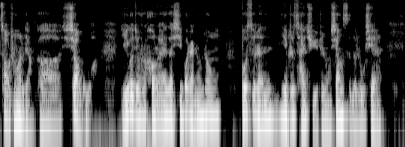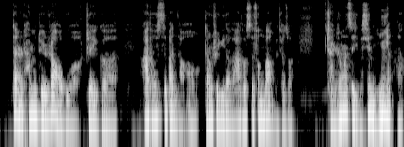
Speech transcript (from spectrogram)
造成了两个效果：一个就是后来在希波战争中，波斯人一直采取这种相似的路线，但是他们对绕过这个阿托斯半岛，当时遇到的阿托斯风暴嘛，叫做产生了自己的心理阴影了。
